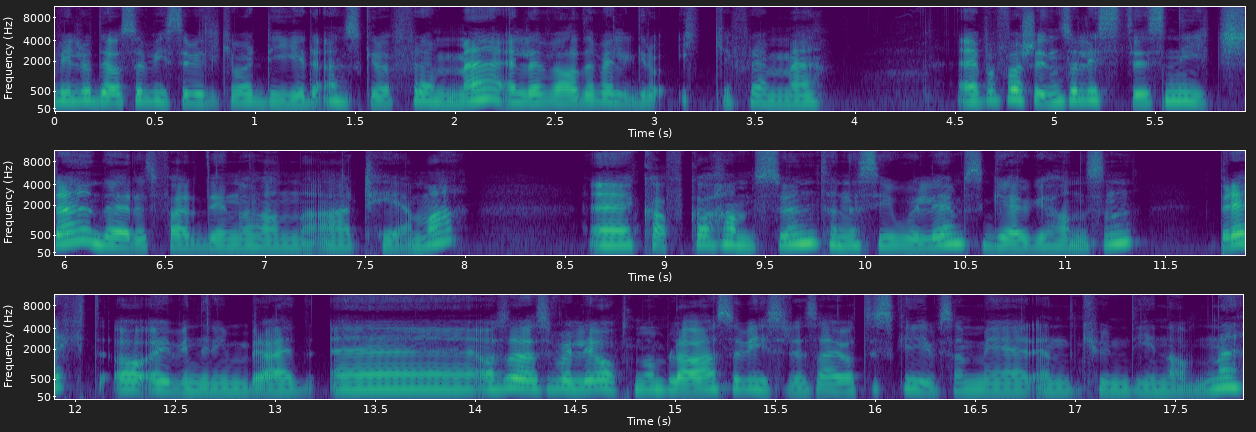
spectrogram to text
vil jo det også vise hvilke verdier det ønsker å fremme, eller hva det velger å ikke fremme. Eh, på forsiden så listes Nietzsche, det er rettferdig når han er tema. Eh, Kafka, Hamsun, Tennessee Williams, Georg Johannessen, Brecht og Øyvind Rimbreid. Eh, og så selvfølgelig åpner man bladet, så viser det seg jo at det skrives av mer enn kun de navnene.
